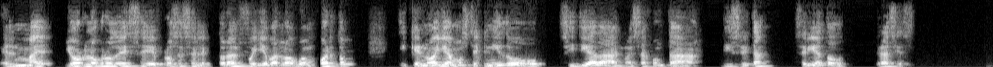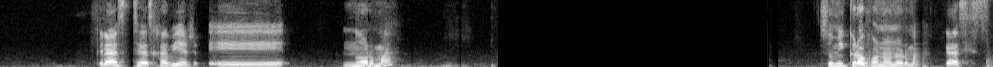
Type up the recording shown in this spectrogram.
el mayor logro de ese proceso electoral fue llevarlo a buen puerto y que no hayamos tenido sitiada nuestra Junta Distrital. Sería todo. Gracias. Gracias, Javier. Eh, Norma. Su micrófono, Norma. Gracias.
